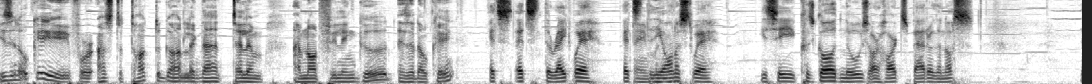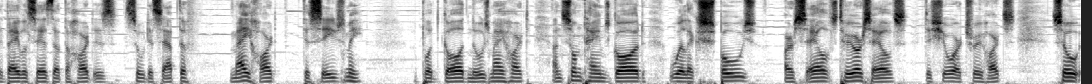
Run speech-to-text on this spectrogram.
is it okay for us to talk to god like that tell him i'm not feeling good is it okay It's it's the right way. It's the honest way. You see, because God knows our hearts better than us. The Bible says that the heart is so deceptive. My heart deceives me, but God knows my heart. And sometimes God will expose ourselves to ourselves to show our true hearts. So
